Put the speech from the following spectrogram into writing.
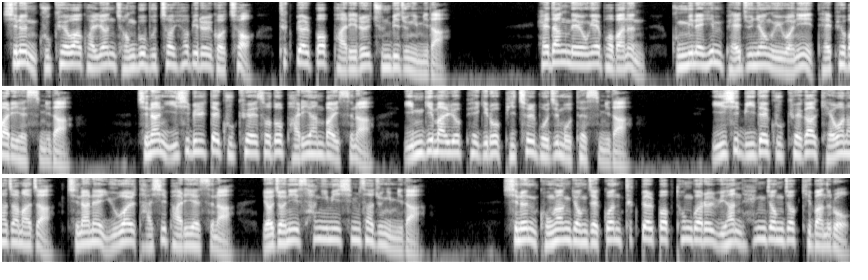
시는 국회와 관련 정부 부처 협의를 거쳐 특별법 발의를 준비 중입니다. 해당 내용의 법안은 국민의힘 배준영 의원이 대표 발의했습니다. 지난 21대 국회에서도 발의한 바 있으나 임기 만료 폐기로 빛을 보지 못했습니다. 22대 국회가 개원하자마자 지난해 6월 다시 발의했으나 여전히 상임위 심사 중입니다. 시는 공항경제권 특별법 통과를 위한 행정적 기반으로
